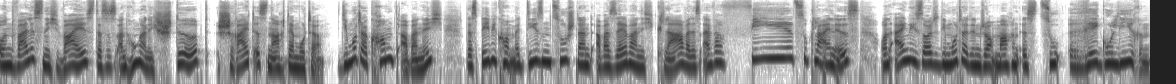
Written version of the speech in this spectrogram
Und weil es nicht weiß, dass es an Hunger nicht stirbt, schreit es nach der Mutter. Die Mutter kommt aber nicht. Das Baby kommt mit diesem Zustand aber selber nicht klar, weil es einfach viel zu klein ist. Und eigentlich sollte die Mutter den Job machen, es zu regulieren.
